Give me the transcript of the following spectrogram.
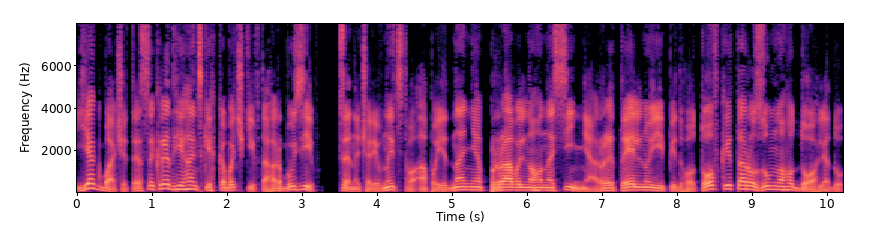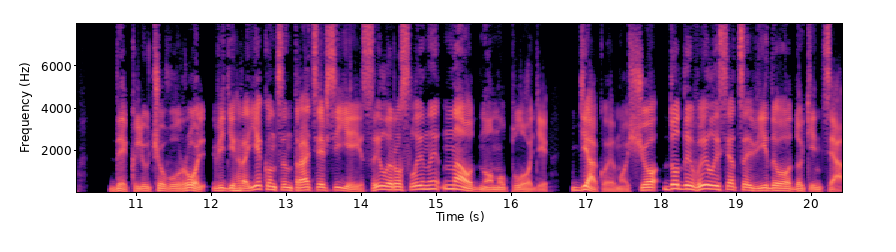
як бачите, секрет гігантських кабачків та гарбузів це не чарівництво, а поєднання правильного насіння, ретельної підготовки та розумного догляду, де ключову роль відіграє концентрація всієї сили рослини на одному плоді. Дякуємо, що додивилися це відео до кінця.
